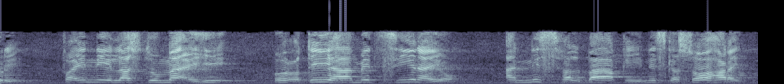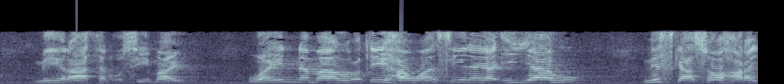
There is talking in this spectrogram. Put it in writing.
idhi fa inii lastu ma'ihi ucطiihaa mid siinayo annisfa albaaqi niska soo haray miiraahan u sii maayo wa inamaa ucطiihaa waan siinayaa iyaahu niskaa soo haray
